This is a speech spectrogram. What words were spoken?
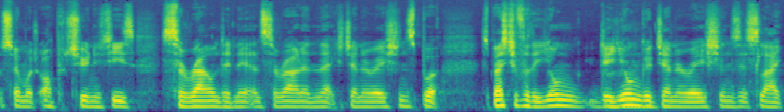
so much opportunities surrounding it and surrounding the next generations. But especially for the young the younger generations, it's like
